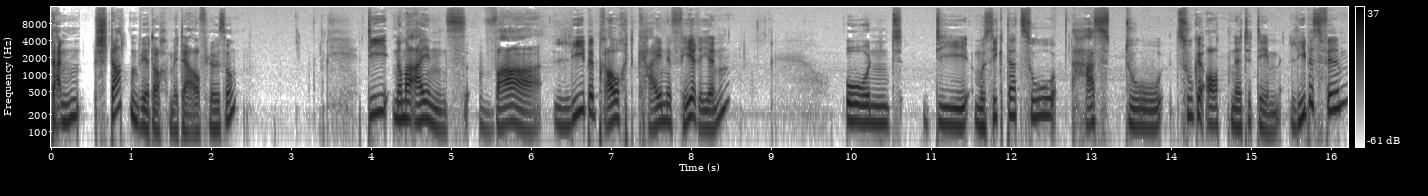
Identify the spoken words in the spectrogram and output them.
Dann starten wir doch mit der Auflösung. Die Nummer eins war Liebe braucht keine Ferien. Und die Musik dazu hast du zugeordnet dem Liebesfilm.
